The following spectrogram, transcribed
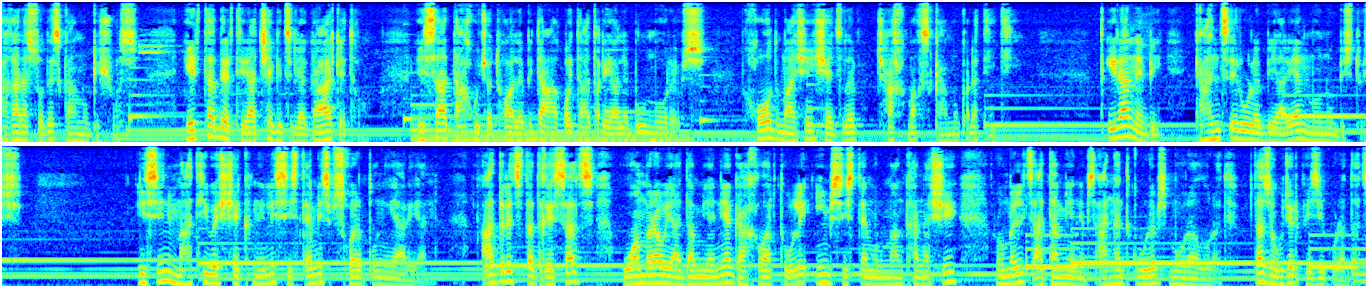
აღარასოდეს გამოგიშვას. ერთადერთი რაც შეგიძლია გააკეთო, ესაა დახუჭო თვალები და აყვე დატრიალებულ მორევს. ხოლოდ მაშინ შეძლებ ჩახმახს გამოკრა თითი. ტირანები განწირულები არიან მონობისთვის. ისინი მათივე შექმნილი სისტემის მსხვერპლნი არიან. ადრეც და დღესაც უამრავი ადამიანია გახლართული იმ სისტემურ მანქანაში, რომელიც ადამიანებს ანადგურებს მორალურად და ზოგჯერ ფიზიკურადაც.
